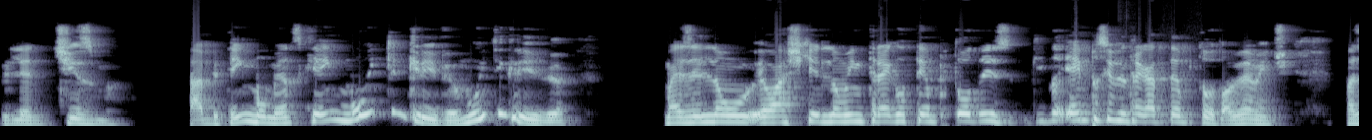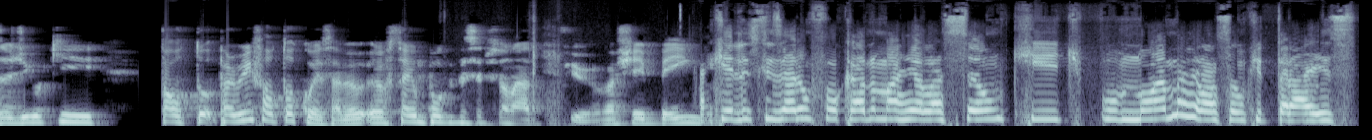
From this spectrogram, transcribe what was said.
brilhantismo, sabe? Tem momentos que é muito incrível, muito incrível. Mas ele não. Eu acho que ele não entrega o tempo todo É impossível entregar o tempo todo, obviamente. Mas eu digo que faltou. Para mim faltou coisa, sabe? Eu, eu saí um pouco decepcionado com o filme. Eu achei bem. É que eles quiseram focar numa relação que, tipo, não é uma relação que traz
